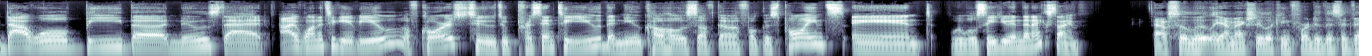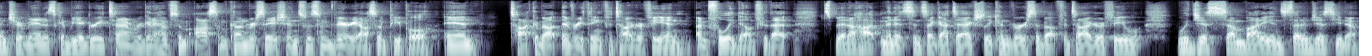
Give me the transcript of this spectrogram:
that will be the news that I wanted to give you, of course, to to present to you the new co-host of the Focus Points, and we will see you in the next time. Absolutely. I'm actually looking forward to this adventure, man. It's going to be a great time. We're going to have some awesome conversations with some very awesome people and talk about everything photography. And I'm fully down for that. It's been a hot minute since I got to actually converse about photography with just somebody instead of just, you know,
